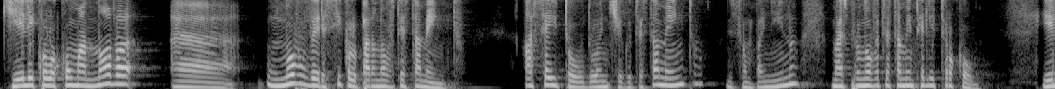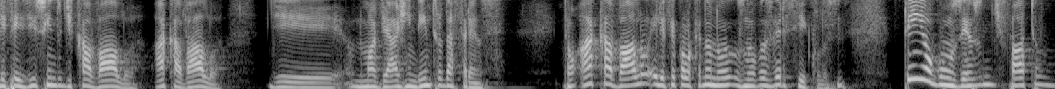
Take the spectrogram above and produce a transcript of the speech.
que ele colocou uma nova, ah, um novo versículo para o Novo Testamento. Aceitou do Antigo Testamento, de São Panino, mas para o Novo Testamento ele trocou. E ele fez isso indo de cavalo, a cavalo, de numa viagem dentro da França. Então, a cavalo, ele foi colocando no- os novos versículos. Tem alguns erros, de fato,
